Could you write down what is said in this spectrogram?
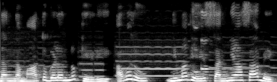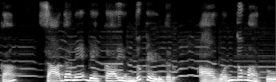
ನನ್ನ ಮಾತುಗಳನ್ನು ಕೇಳಿ ಅವರು ನಿಮಗೆ ಸನ್ಯಾಸ ಬೇಕಾ, ಸಾಧನೆ ಬೇಕಾ ಎಂದು ಕೇಳಿದರು. ಆ ಒಂದು ಮಾತು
